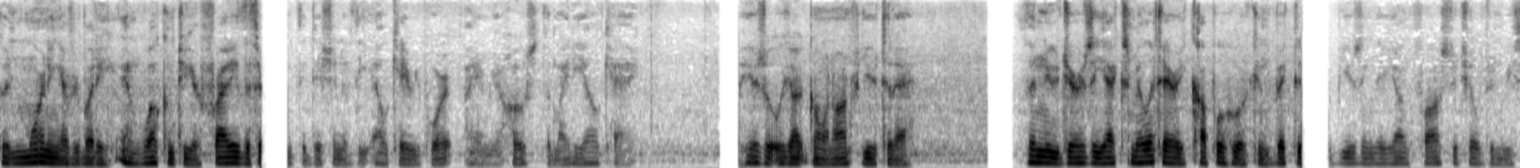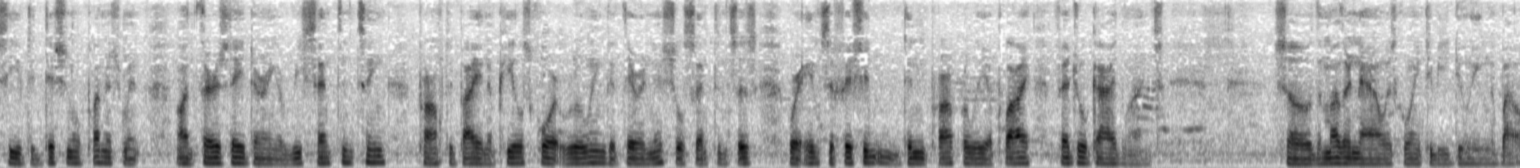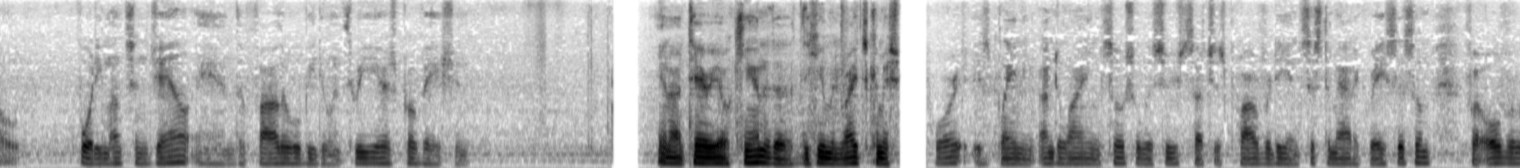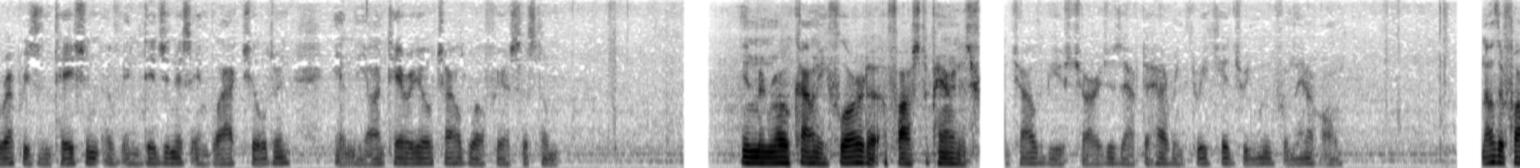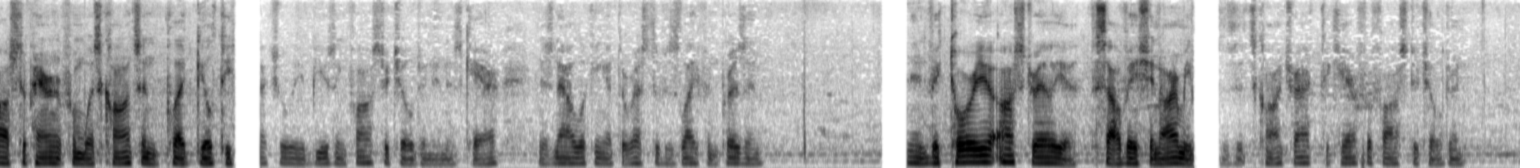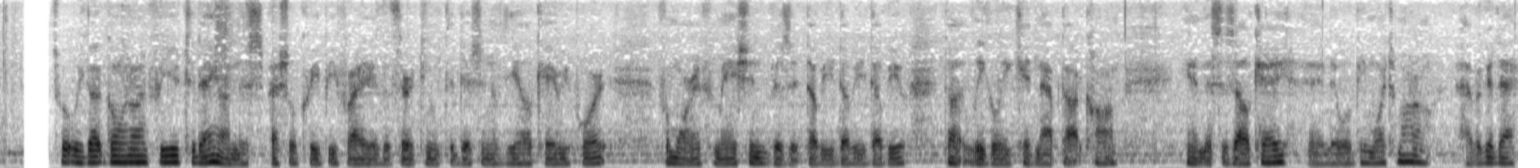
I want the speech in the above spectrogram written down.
Good morning, everybody, and welcome to your Friday the 13th edition of the LK Report. I am your host, the Mighty LK. Here's what we got going on for you today. The New Jersey ex military couple who are convicted of abusing their young foster children received additional punishment on Thursday during a resentencing prompted by an appeals court ruling that their initial sentences were insufficient and didn't properly apply federal guidelines. So the mother now is going to be doing about 40 months in jail, and the father will be doing three years probation. In Ontario, Canada, the Human Rights Commission report is blaming underlying social issues such as poverty and systematic racism for overrepresentation of Indigenous and black children in the Ontario child welfare system. In Monroe County, Florida, a foster parent is child abuse charges after having three kids removed from their home. Another foster parent from Wisconsin pled guilty to sexually abusing foster children in his care and is now looking at the rest of his life in prison. And in Victoria, Australia, the Salvation Army loses its contract to care for foster children. What we got going on for you today on this special Creepy Friday the 13th edition of the LK Report. For more information, visit www.legallykidnapped.com. And this is LK, and there will be more tomorrow. Have a good day.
